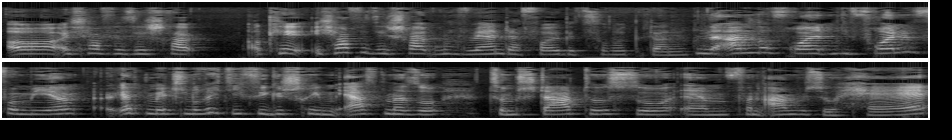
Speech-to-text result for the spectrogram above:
Oh, ich hoffe, sie schreibt. Okay, ich hoffe, sie schreibt noch während der Folge zurück dann. Eine andere Freundin, die Freundin von mir, hat mir jetzt schon richtig viel geschrieben. Erstmal so zum Status so ähm, von Umbridge so, hä?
